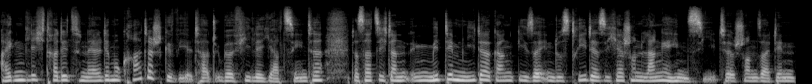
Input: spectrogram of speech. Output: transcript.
eigentlich traditionell demokratisch gewählt hat über viele Jahrzehnte. Das hat sich dann mit dem Niedergang dieser Industrie, der sich ja schon lange hinzieht, äh, schon seit den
